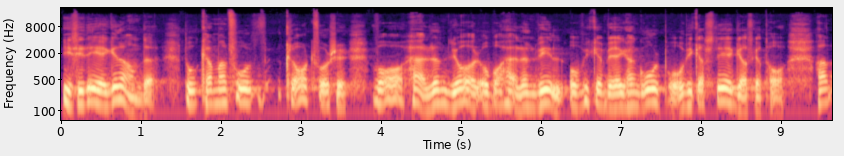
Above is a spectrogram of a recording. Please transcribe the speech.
i sitt egen ande, då kan man få klart för sig vad Herren gör och vad Herren vill och vilken väg han går på och vilka steg jag ska ta. Han,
